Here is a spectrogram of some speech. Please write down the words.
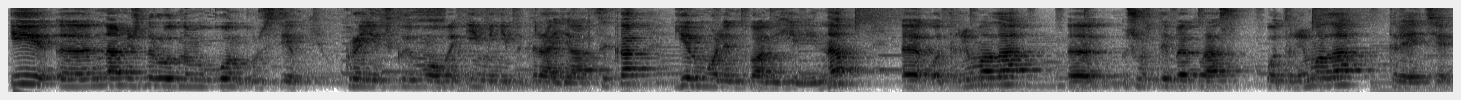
І е, на міжнародному конкурсі української мови імені Петра Яцика Єрмоленко Ангеліна е, отримала е, 6 Б клас, отримала третє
